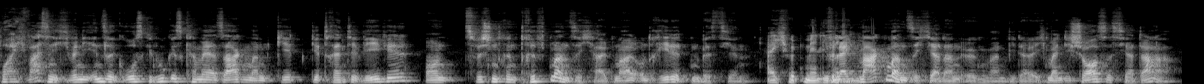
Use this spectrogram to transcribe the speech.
Boah, ich weiß nicht, wenn die Insel groß genug ist, kann man ja sagen, man geht getrennte Wege und zwischendrin trifft man sich halt mal und redet ein bisschen. Ich würde mir lieber. Vielleicht mag man sich ja dann irgendwann wieder. Ich meine, die Chance ist ja da.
